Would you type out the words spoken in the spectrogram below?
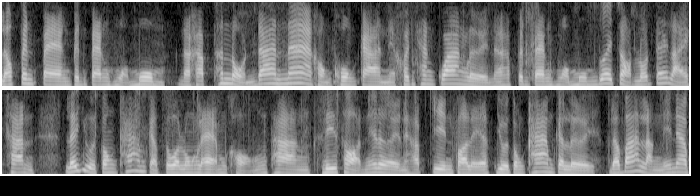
แล้วเป็นแปลง เป็นแปลงหัวมุมนะครับ ถนนด้านหน้าของโครงการเนี่ยค่อนข้างกว้างเลยนะครับ เป็นแปลงหัวมุมด้วยจอดรถได้หลายคัน แล้วอยู่ตรงข้ามกับตัวโรงแรมของทางรีสอร์ทนี่เลยนะครับกีนฟอเรสอยู่ตรงข้ามกันเลย แล้วบ้านหลังนี้เนี่ย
